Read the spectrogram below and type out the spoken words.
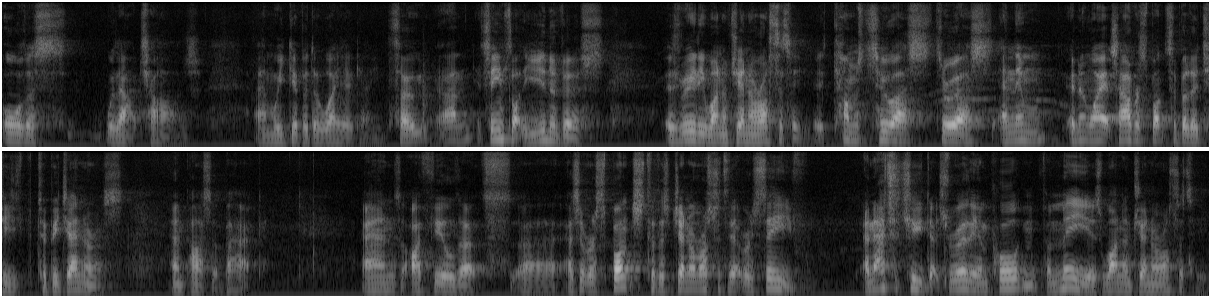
all this without charge. and we give it away again. So um, it seems like the universe is really one of generosity. It comes to us, through us, and then in a way it's our responsibility to be generous and pass it back. And I feel that uh, as a response to this generosity that we receive, an attitude that's really important for me is one of generosity,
